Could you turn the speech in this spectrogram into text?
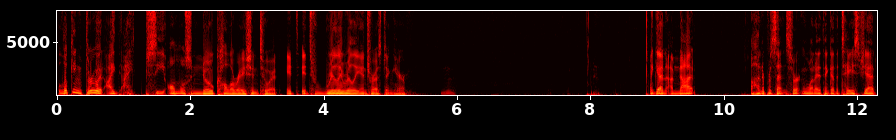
looking through it, I, I see almost no coloration to it. It's it's really really interesting here. Again, I'm not 100% certain what I think of the taste yet.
